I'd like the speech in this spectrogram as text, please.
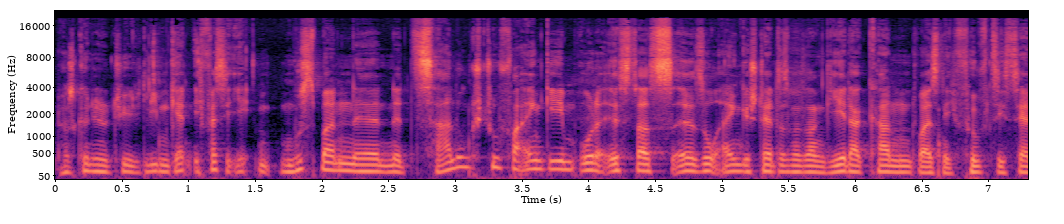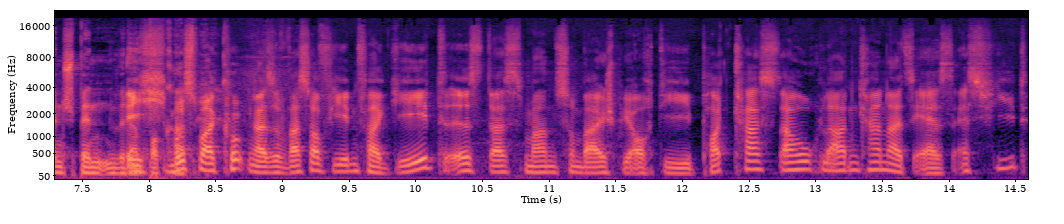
Das könnt ihr natürlich lieben gerne. Ich weiß nicht, muss man eine, eine Zahlungsstufe eingeben oder ist das äh, so eingestellt, dass man sagt, jeder kann, weiß nicht, 50 Cent spenden, wenn er Ich Bock muss hat? mal gucken. Also, was auf jeden Fall geht, ist, dass man zum Beispiel auch die Podcasts da hochladen kann als RSS-Feed.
